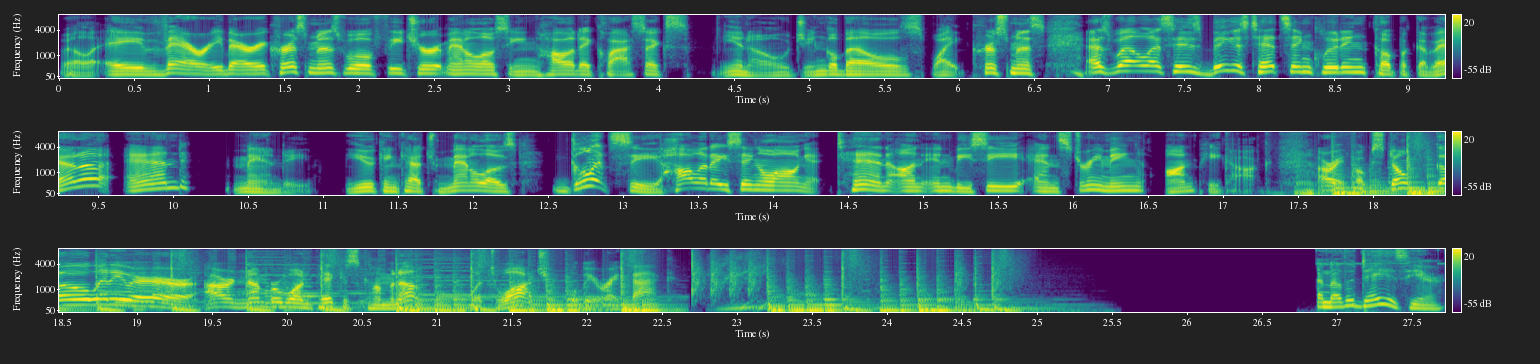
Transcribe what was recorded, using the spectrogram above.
Well, a very Merry Christmas will feature Manilow singing holiday classics, you know, Jingle Bells, White Christmas, as well as his biggest hits, including Copacabana and Mandy. You can catch Manilow's glitzy holiday sing along at 10 on NBC and streaming on Peacock. All right, folks, don't go anywhere. Our number one pick is coming up. What to watch? We'll be right back. Another day is here,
